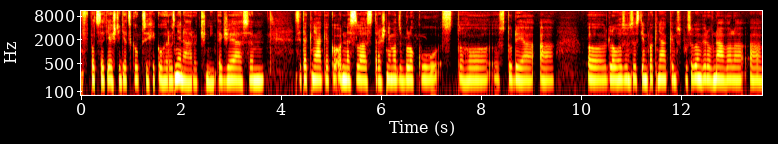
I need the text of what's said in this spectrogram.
v podstatě ještě dětskou psychiku hrozně náročný. Takže já jsem si tak nějak jako odnesla strašně moc bloků z toho studia a dlouho jsem se s tím pak nějakým způsobem vyrovnávala a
